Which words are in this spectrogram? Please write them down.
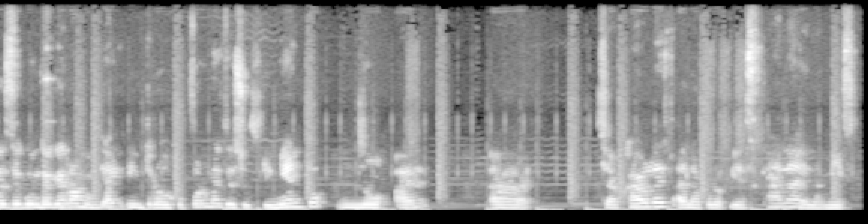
la Segunda Guerra Mundial introdujo formas de sufrimiento no achacables a la propia escala de la misma.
